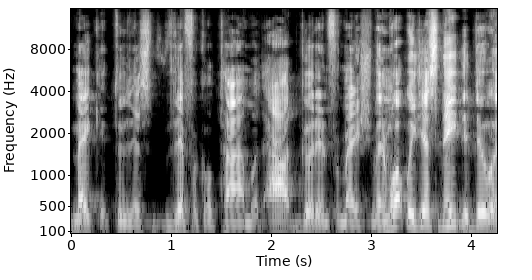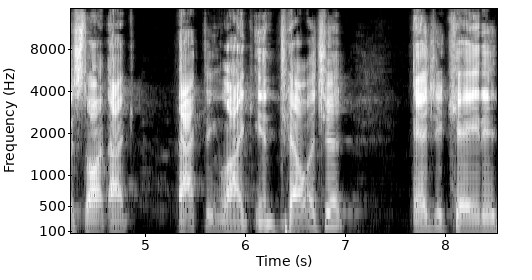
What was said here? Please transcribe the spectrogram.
make it through this difficult time without good information. And what we just need to do is start act, acting like intelligent, educated,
